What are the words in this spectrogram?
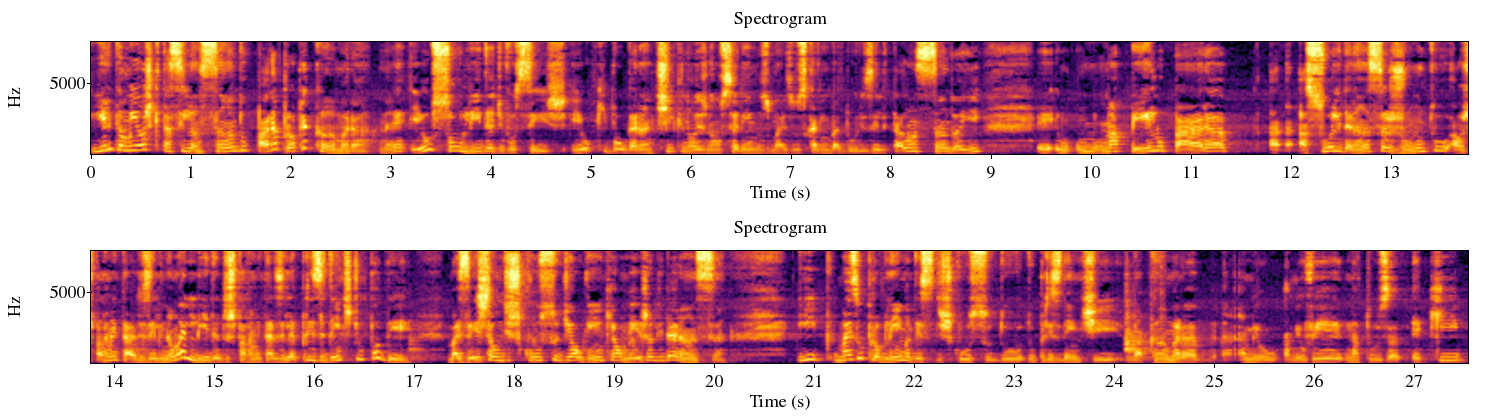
E ele também acho que está se lançando para a própria Câmara. Né? Eu sou o líder de vocês, eu que vou garantir que nós não seremos mais os carimbadores. Ele está lançando aí é, um, um, apelo para a, a sua liderança junto aos parlamentares. Ele não é líder dos parlamentares, ele é presidente de um poder. Mas este é um discurso de alguém que almeja liderança. E, mas o problema desse discurso do, do presidente da Câmara, a meu, a meu ver, Natuza, é que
